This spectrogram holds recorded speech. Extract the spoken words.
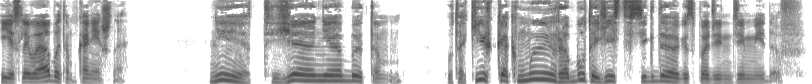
если вы об этом, конечно. Нет, я не об этом. У таких, как мы, работа есть всегда, господин Демидов.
